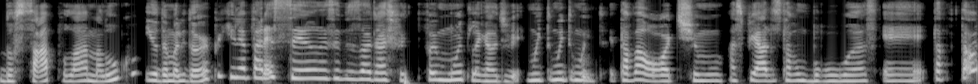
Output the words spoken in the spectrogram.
do sapo lá, maluco, e o Demolidor, porque ele apareceu nesse episódio. Eu acho que foi, foi muito legal de ver. Muito, muito, muito. Ele tava ótimo. As piadas estavam boas. É, tava, tava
